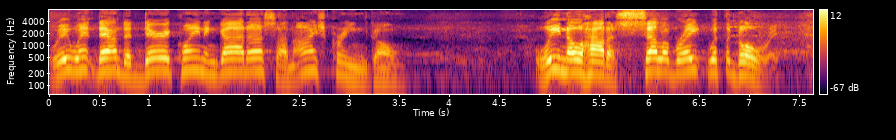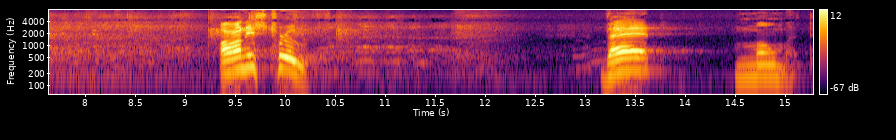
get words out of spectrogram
We went down to Dairy Queen and got us an ice cream cone. We know how to celebrate with the glory honest truth. That moment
